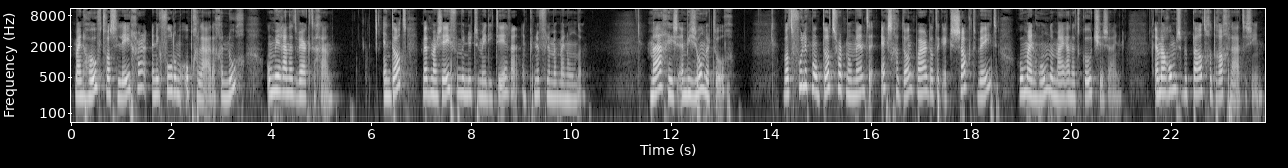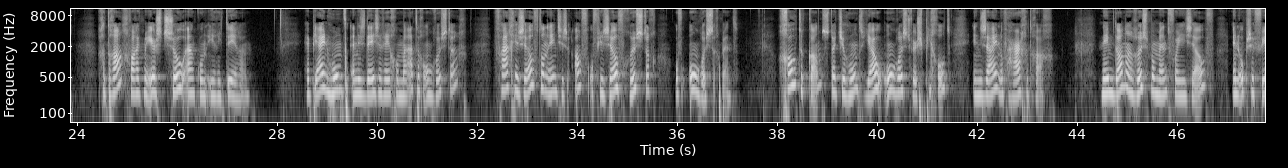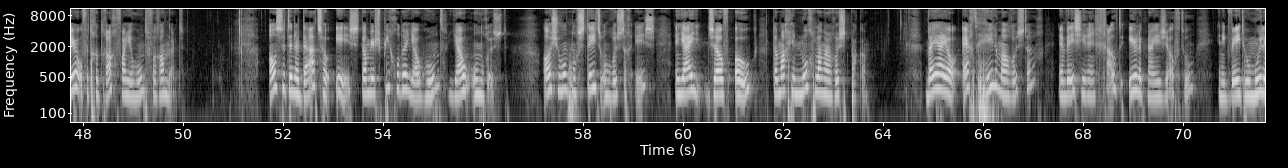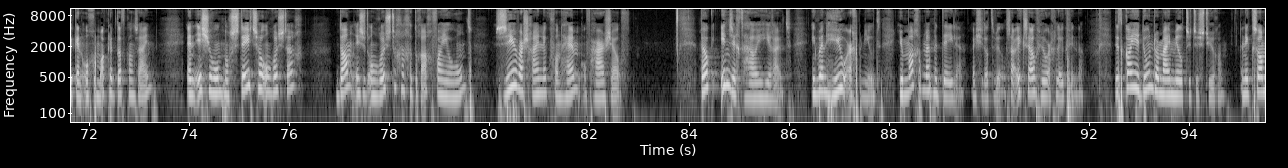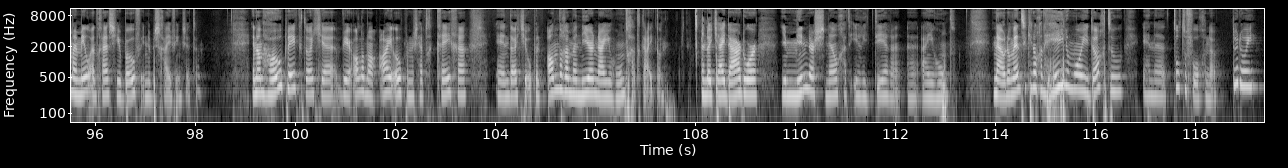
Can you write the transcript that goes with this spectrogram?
Mijn hoofd was leger en ik voelde me opgeladen genoeg om weer aan het werk te gaan. En dat met maar zeven minuten mediteren en knuffelen met mijn honden. Magisch en bijzonder toch? Wat voel ik me op dat soort momenten extra dankbaar dat ik exact weet hoe mijn honden mij aan het coachen zijn en waarom ze bepaald gedrag laten zien. Gedrag waar ik me eerst zo aan kon irriteren. Heb jij een hond en is deze regelmatig onrustig? Vraag jezelf dan eens af of je zelf rustig of onrustig bent. Grote kans dat je hond jouw onrust weerspiegelt in zijn of haar gedrag. Neem dan een rustmoment voor jezelf en observeer of het gedrag van je hond verandert. Als dit inderdaad zo is, dan weerspiegelde jouw hond jouw onrust. Als je hond nog steeds onrustig is en jij zelf ook, dan mag je nog langer rust pakken. Ben jij al echt helemaal rustig en wees hierin goud eerlijk naar jezelf toe? En ik weet hoe moeilijk en ongemakkelijk dat kan zijn. En is je hond nog steeds zo onrustig? Dan is het onrustige gedrag van je hond zeer waarschijnlijk van hem of haarzelf. Welk inzicht haal je hieruit? Ik ben heel erg benieuwd. Je mag het met me delen als je dat wil. Zou ik zelf heel erg leuk vinden. Dit kan je doen door mij een mailtje te sturen. En ik zal mijn mailadres hierboven in de beschrijving zetten. En dan hoop ik dat je weer allemaal eye-openers hebt gekregen. En dat je op een andere manier naar je hond gaat kijken. En dat jij daardoor je minder snel gaat irriteren uh, aan je hond. Nou, dan wens ik je nog een hele mooie dag toe en uh, tot de volgende. Doei doei!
